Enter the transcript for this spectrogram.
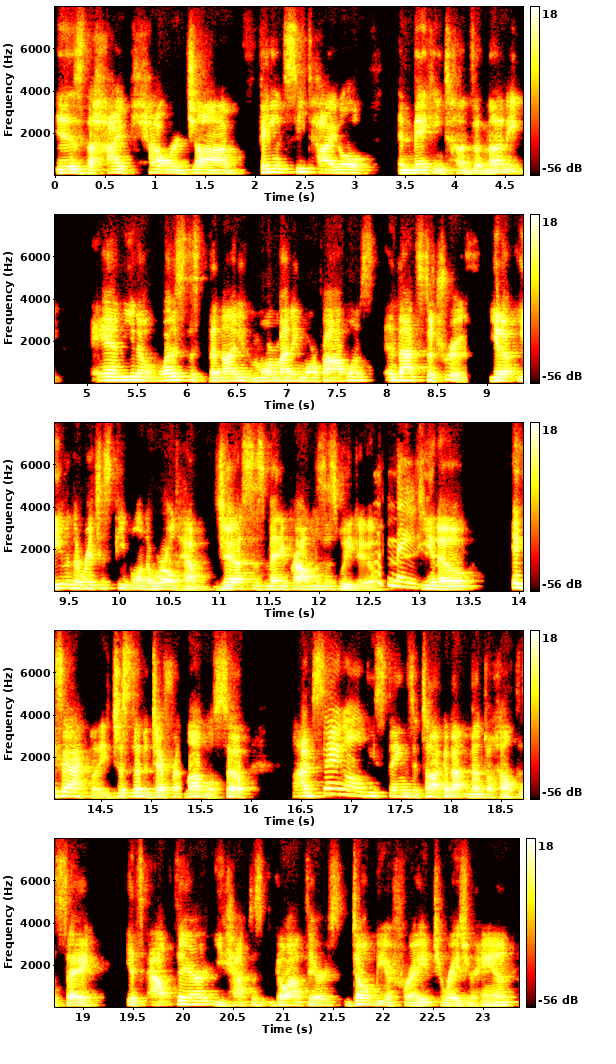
is the high powered job, fancy title, and making tons of money. And you know, what is this, the 90 more money, more problems? And that's the truth. You know, even the richest people in the world have just as many problems as we do. Major. You know, exactly, just at a different level. So I'm saying all these things to talk about mental health to say it's out there. You have to go out there. Don't be afraid to raise your hand.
